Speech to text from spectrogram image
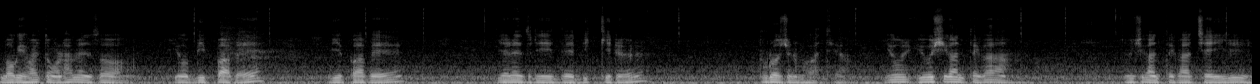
먹이 활동을 하면서 요 밑밥에 밑밥에 얘네들이 내 미끼를 물어주는 것 같아요. 요, 요 시간대가 요 시간대가 제일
